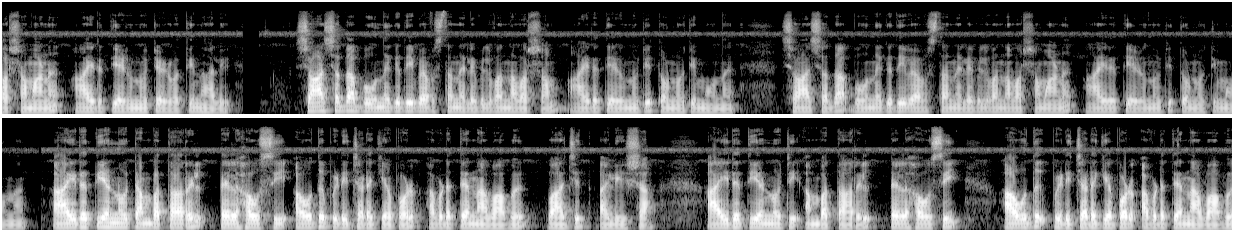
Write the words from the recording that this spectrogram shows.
വർഷമാണ് ആയിരത്തി എഴുന്നൂറ്റി എഴുപത്തി നാല് ശാശ്വത ഭൂനികുതി വ്യവസ്ഥ നിലവിൽ വന്ന വർഷം ആയിരത്തി എഴുന്നൂറ്റി തൊണ്ണൂറ്റി മൂന്ന് ശാശ്വത ഭൂനികുതി വ്യവസ്ഥ നിലവിൽ വന്ന വർഷമാണ് ആയിരത്തി എഴുന്നൂറ്റി തൊണ്ണൂറ്റി മൂന്ന് ആയിരത്തി എണ്ണൂറ്റമ്പത്താറിൽ ഡൽഹൌസി ഔദ് പിടിച്ചടക്കിയപ്പോൾ അവിടുത്തെ നവാബ് വാജിദ് അലീഷ. ആയിരത്തി എണ്ണൂറ്റി അമ്പത്താറിൽ ഡൽഹൌസി ഔദ് പിടിച്ചടക്കിയപ്പോൾ അവിടുത്തെ നവാബ്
